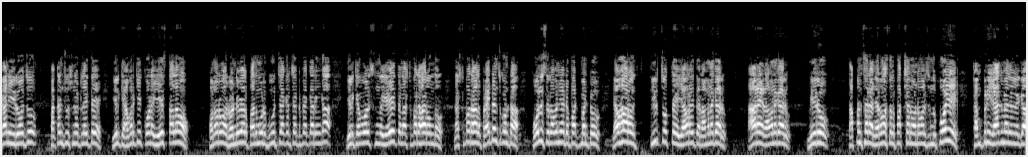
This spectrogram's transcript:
కానీ ఈ రోజు పక్కన చూసినట్లయితే వీళ్ళకి ఎవరికి కూడా ఏ స్థలం పునర్వ రెండు వేల పదమూడు భూ సేకరణ చట్ట ప్రకారంగా వీళ్ళకి ఇవ్వాల్సిందో ఏదైతే నష్టపరిహారం ఉందో నష్టపరిహారం ప్రకటించుకుంటా పోలీసు రెవెన్యూ డిపార్ట్మెంట్ వ్యవహారం తీర్చొస్తే ఎవరైతే రమణ గారు ఆర్ఐ రమణ గారు మీరు తప్పనిసరిగా నిర్వాసుల పక్షాన ఉండవలసింది పోయి కంపెనీ యాజమాన్యులుగా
